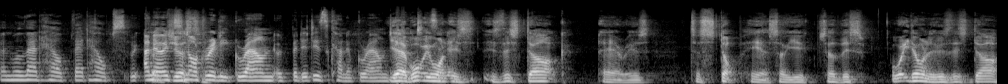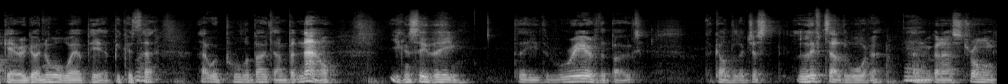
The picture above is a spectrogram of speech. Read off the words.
And will that help? That helps. I know it's not really ground, but it is kind of grounded. Yeah. What we want it? is is this dark areas to stop here. So you. So this. What you don't want to do is this dark area going all the way up here because that that would pull the boat down. But now you can see the the the rear of the boat, the gondola just lifts out of the water, Yeah. and we're going to have strong,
